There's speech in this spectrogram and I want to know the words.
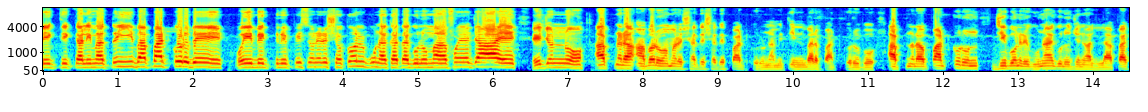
ব্যক্তি কালিমা তৈবা পাঠ করবে, ওই ব্যক্তির পিছনের সকল গুনাহ খাতাগুলো মাফ হয়ে যায়। এই জন্য আপনারা আবারও আমার সাথে সাথে পাঠ করুন, আমি তিনবার পাঠ করব। আপনারাও পাঠ করুন, জীবনের গুণাগুলো যেন আল্লাহ পাক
